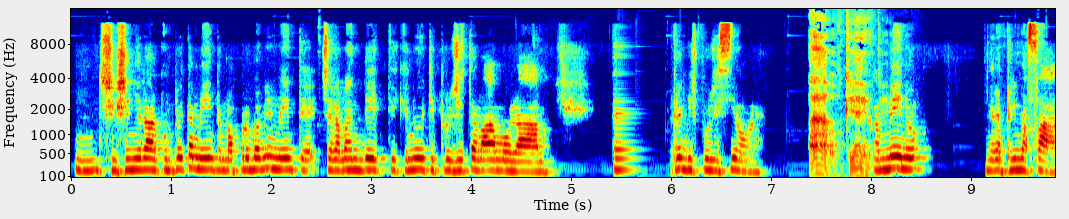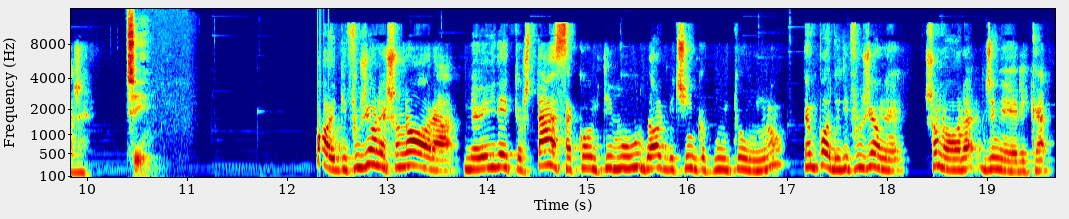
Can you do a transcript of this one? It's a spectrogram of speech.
mh, si segnerà il completamento, ma probabilmente ci eravamo detti che noi ti progettavamo la eh, predisposizione, Ah, ok, ok. almeno nella prima fase. Sì, Poi diffusione sonora, mi avevi detto stanza con TV Dolby 5.1 e un po' di diffusione sonora generica.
